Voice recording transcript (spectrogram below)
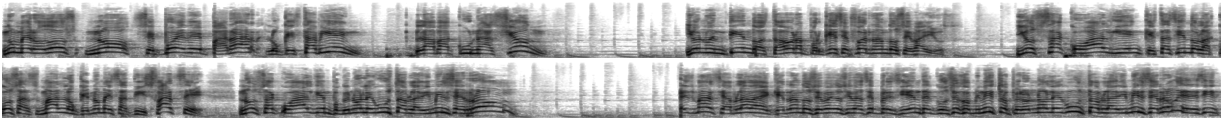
Número dos, no se puede parar lo que está bien, la vacunación. Yo no entiendo hasta ahora por qué se fue Hernando Ceballos. Yo saco a alguien que está haciendo las cosas mal o que no me satisface. No saco a alguien porque no le gusta a Vladimir Cerrón. Es más, se hablaba de que Hernando Ceballos iba a ser presidente del Consejo de Ministros, pero no le gusta a Vladimir Cerrón. Es decir,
